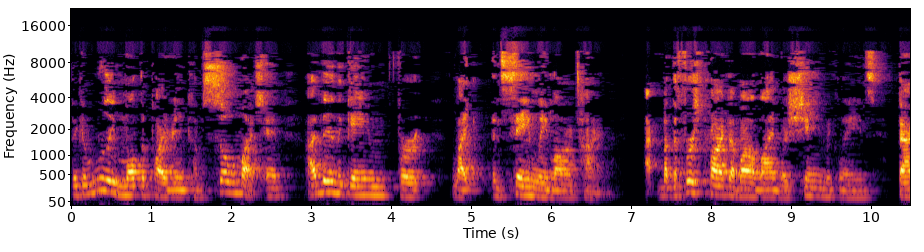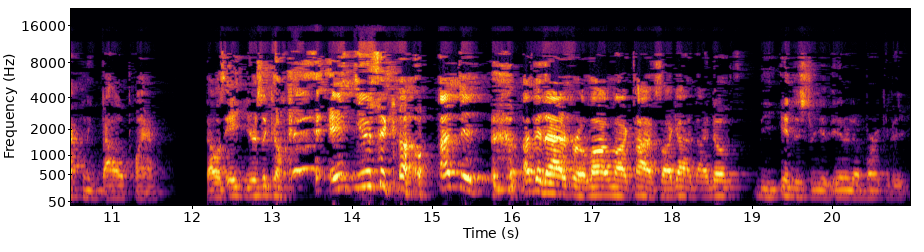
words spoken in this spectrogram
that can really multiply your income so much. And I've been in the game for like insanely long time. I, but the first product I bought online was Shane McLean's backlink battle plan. That was eight years ago. eight years ago. I've been, I've been at it for a long, long time. So I got, I know the industry of internet marketing.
